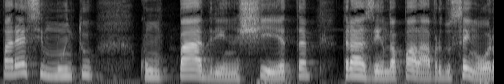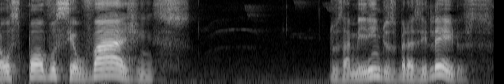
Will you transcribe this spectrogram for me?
Parece muito com o padre Anchieta trazendo a palavra do Senhor aos povos selvagens dos ameríndios brasileiros.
